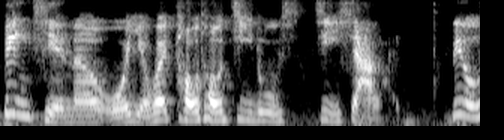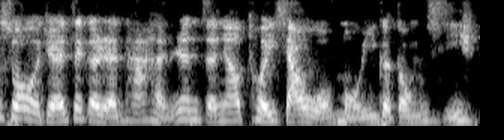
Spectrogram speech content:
并且呢，我也会偷偷记录记下来。例如说，我觉得这个人他很认真要推销我某一个东西，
